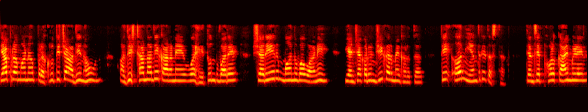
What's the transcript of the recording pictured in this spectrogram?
त्याप्रमाणे प्रकृतीच्या अधीन होऊन अधिष्ठानादी कारणे व हेतूंद्वारे शरीर मन व वाणी यांच्याकडून जी कर्मे घडतात ती अनियंत्रित असतात. त्यांचे फळ काय मिळेल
